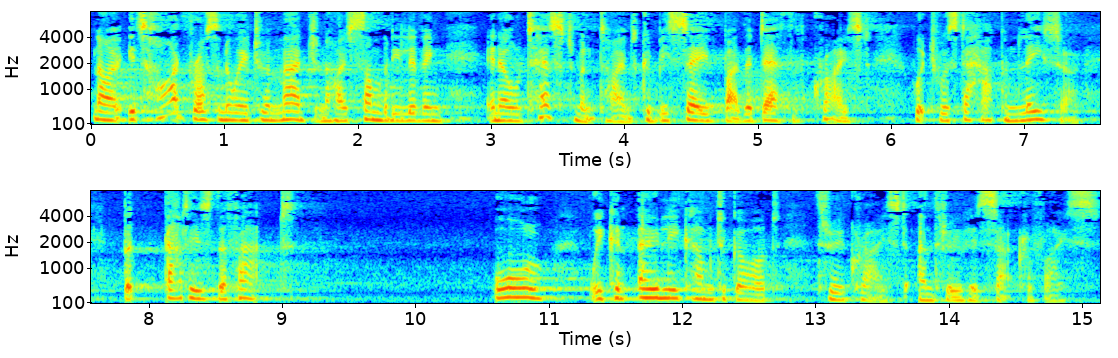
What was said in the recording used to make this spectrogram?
Now, it's hard for us in a way to imagine how somebody living in Old Testament times could be saved by the death of Christ, which was to happen later. But that is the fact. All, we can only come to God through Christ and through his sacrifice.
